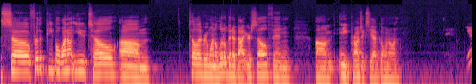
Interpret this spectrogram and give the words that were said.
so, for the people, why don't you tell um, tell everyone a little bit about yourself and um, any projects you have going on? Yeah,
